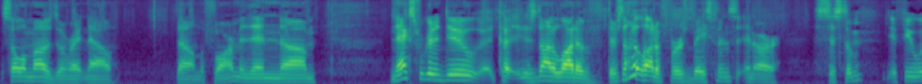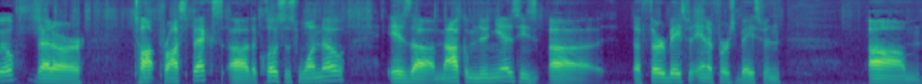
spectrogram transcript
Solomon is doing right now down on the farm. And then um, next, we're gonna do. There's not a lot of there's not a lot of first basemen in our system, if you will, that are top prospects. Uh, the closest one though is uh, Malcom Nunez. He's uh, a third baseman and a first baseman. Um,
